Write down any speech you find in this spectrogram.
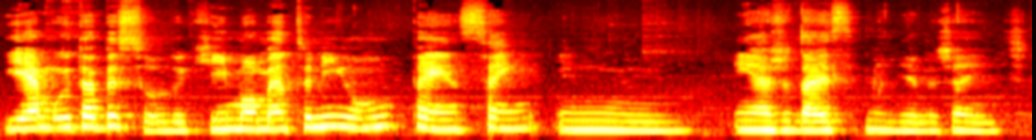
E é muito absurdo que em momento nenhum pensem em em ajudar esse menino, gente.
